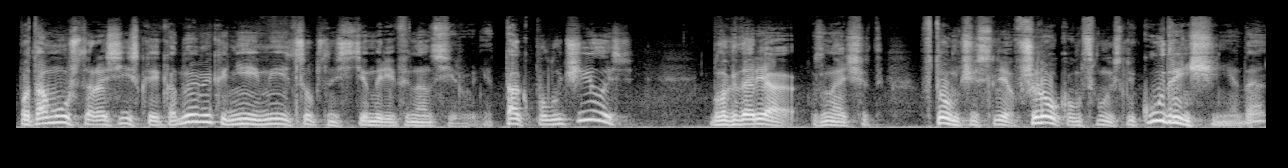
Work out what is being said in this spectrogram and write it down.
потому что российская экономика не имеет собственной системы рефинансирования. Так получилось, благодаря, значит, в том числе в широком смысле кудринщине, да,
